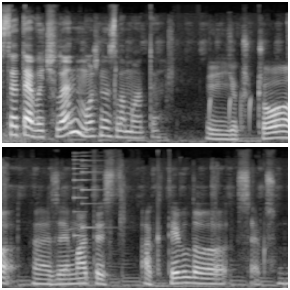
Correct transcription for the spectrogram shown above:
Статевий член можна зламати. І якщо е, займатися активно сексом,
